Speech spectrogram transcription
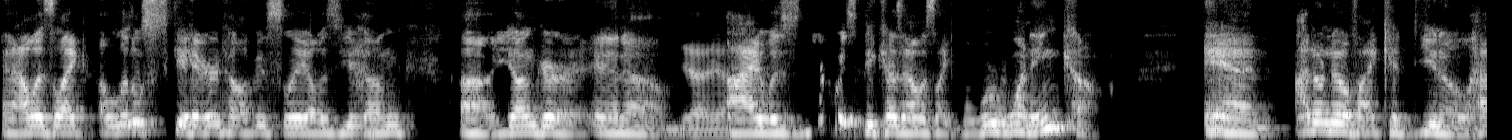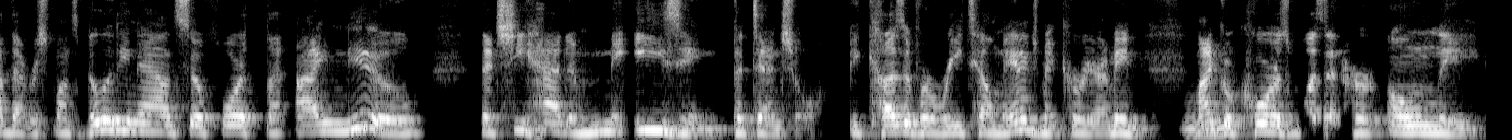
And I was like a little scared. Obviously, I was young, uh, younger, and um, yeah, yeah. I was nervous because I was like, "Well, we're one income." And I don't know if I could, you know, have that responsibility now and so forth. But I knew that she had amazing potential because of her retail management career. I mean, mm-hmm. Michael Kors wasn't her only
